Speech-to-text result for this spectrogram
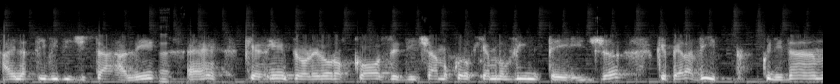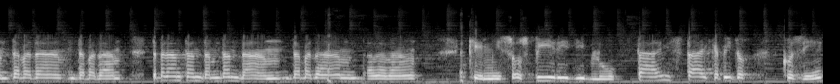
ai nativi digitali Eh. eh, che riempiono le loro cose, diciamo quello che chiamano vintage, che per la vita. Quindi dam, che mi sospiri di blu. Stai, stai, capito? Così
